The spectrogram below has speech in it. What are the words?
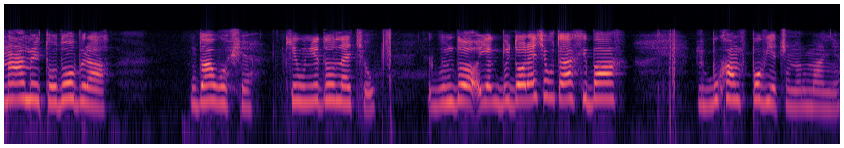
Mamy to, dobra. Udało się. Kieł nie doleciał. Jakbym do, jakby doleciał, to ja chyba wybucham w powietrze normalnie.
